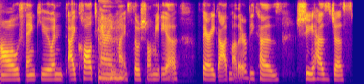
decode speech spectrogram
Oh, thank you. And I call Taryn my social media fairy godmother because she has just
